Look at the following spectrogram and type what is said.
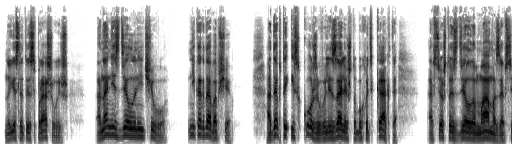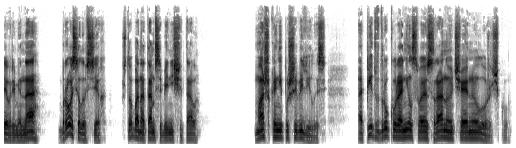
но если ты спрашиваешь, она не сделала ничего. Никогда вообще. Адепты из кожи вылезали, чтобы хоть как-то, а все, что сделала мама за все времена, бросила всех, чтобы она там себе не считала. Машка не пошевелилась, А Пит вдруг уронил свою сраную чайную ложечку.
